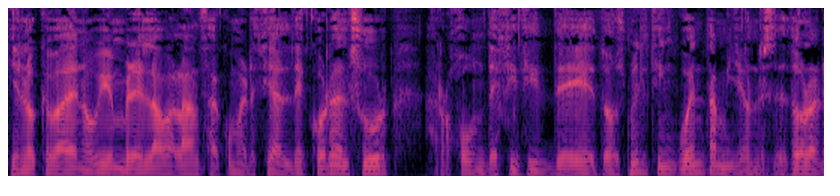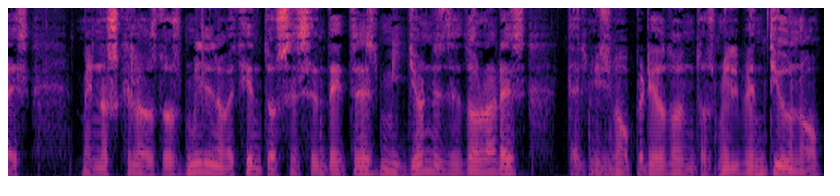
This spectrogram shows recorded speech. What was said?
Y en lo que va de noviembre, la balanza comercial de Corea del Sur arrojó un déficit de 2.050 millones de dólares, menos que los 2.963 millones de dólares del mismo periodo en 2021,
